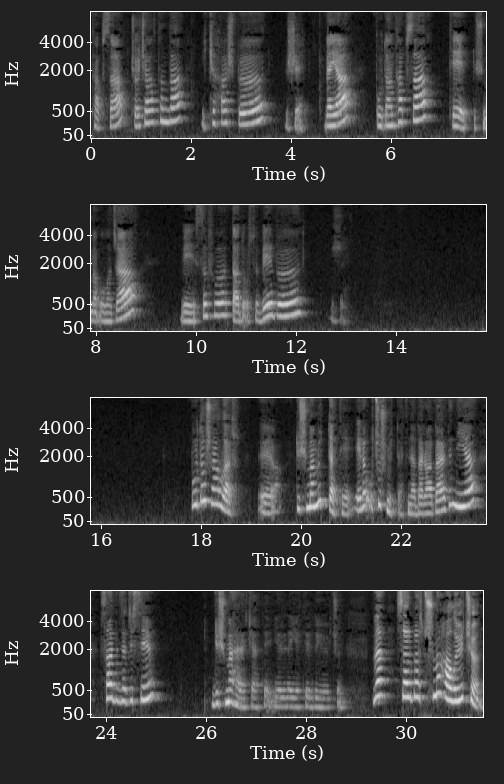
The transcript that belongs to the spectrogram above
tapsaq, kök altında 2H böl J. Və ya buradan tapsaq, T düşmə olacaq. V0, daha doğrusu V böl J. Burada uşaqlar e, düşmə müddəti elə uçuş müddətinə bərabərdir. Niyə? Sadəcə cisim düşmə hərəkəti yerinə yetirdiyi üçün və sərbəst düşmə halı üçün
